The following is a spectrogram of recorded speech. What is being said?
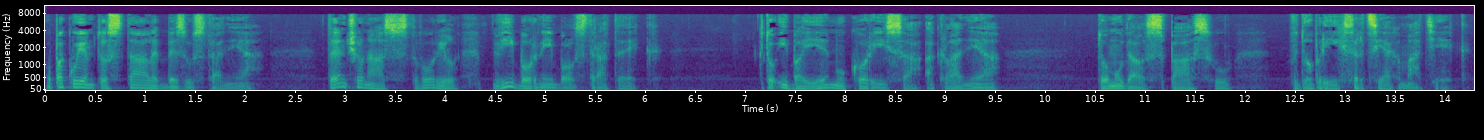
Opakujem to stále bez ustania – ten, čo nás stvoril, výborný bol stratég. Kto iba jemu korí sa a klania, tomu dal spásu v dobrých srdciach matiek.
